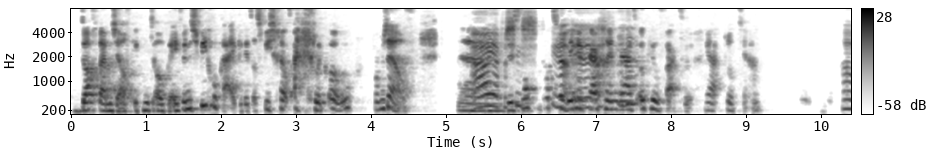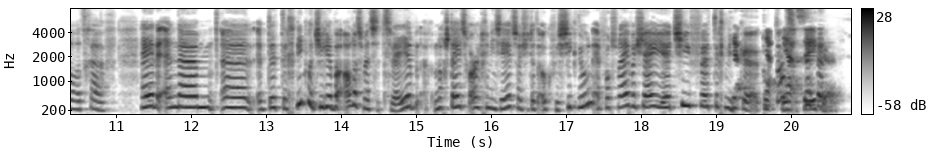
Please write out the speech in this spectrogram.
dacht bij mezelf: ik moet ook even in de spiegel kijken. Dit advies geldt eigenlijk ook voor mezelf. Uh, ah ja, precies. Dus dat, dat soort dingen krijg je inderdaad ook heel vaak terug. Ja, klopt, ja. Oh, wat gaaf. Hey, en um, de techniek, want jullie hebben alles met z'n tweeën nog steeds georganiseerd, zoals je dat ook fysiek doet. En volgens mij was jij chief techniek, ja, klopt ja, dat? Ja, zeker.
